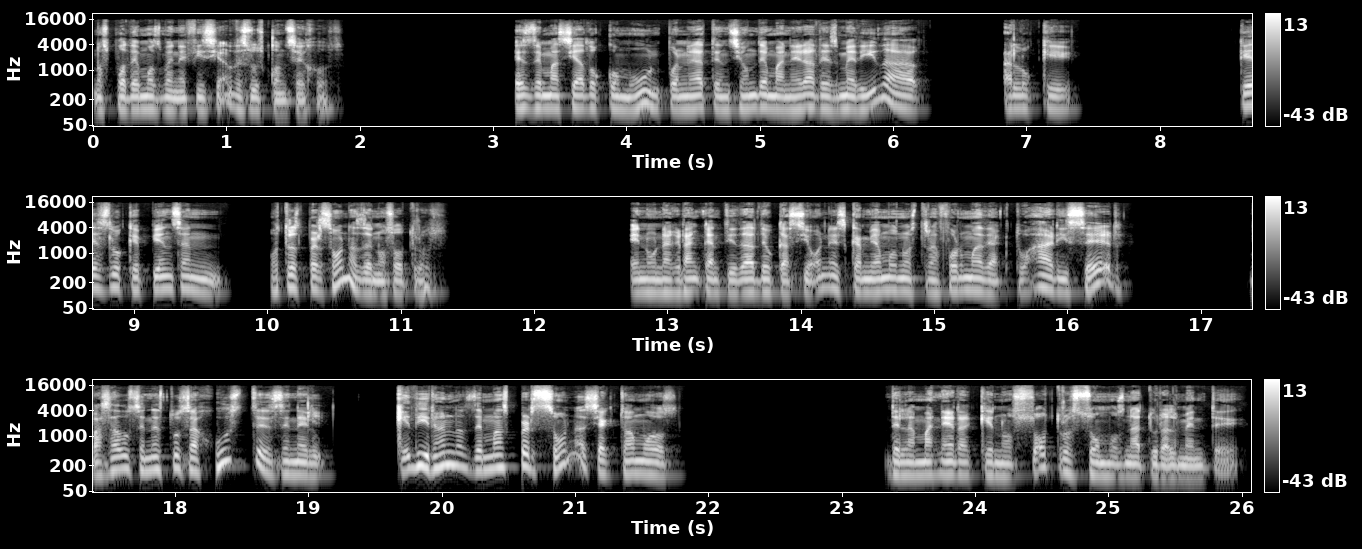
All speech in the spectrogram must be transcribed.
nos podemos beneficiar de sus consejos. Es demasiado común poner atención de manera desmedida a lo que qué es lo que piensan otras personas de nosotros. En una gran cantidad de ocasiones cambiamos nuestra forma de actuar y ser basados en estos ajustes, en el qué dirán las demás personas si actuamos de la manera que nosotros somos naturalmente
